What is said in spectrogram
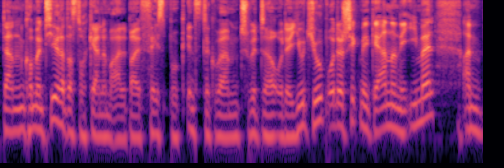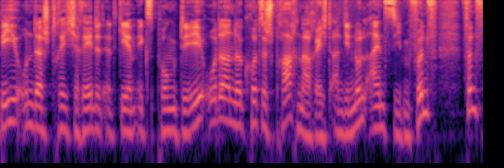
dann kommentiere das doch gerne mal bei Facebook, Instagram, Twitter oder YouTube oder schick mir gerne eine E-Mail an b-redet.gmx.de oder eine kurze Sprachnachricht an die 0175 59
